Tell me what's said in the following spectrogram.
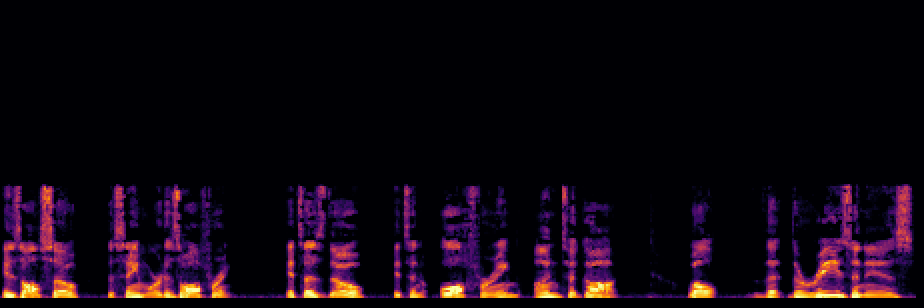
is also the same word as offering. It's as though it's an offering unto God. Well, the, the reason is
